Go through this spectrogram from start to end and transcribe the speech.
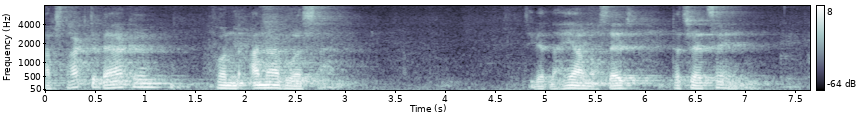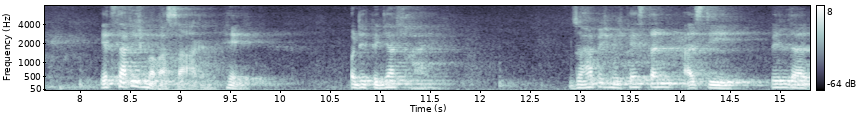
Abstrakte Werke von Anna Wurstheim. Sie wird nachher noch selbst dazu erzählen. Jetzt darf ich mal was sagen. Hey, und ich bin ja frei. Und so habe ich mich gestern, als die Bilder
